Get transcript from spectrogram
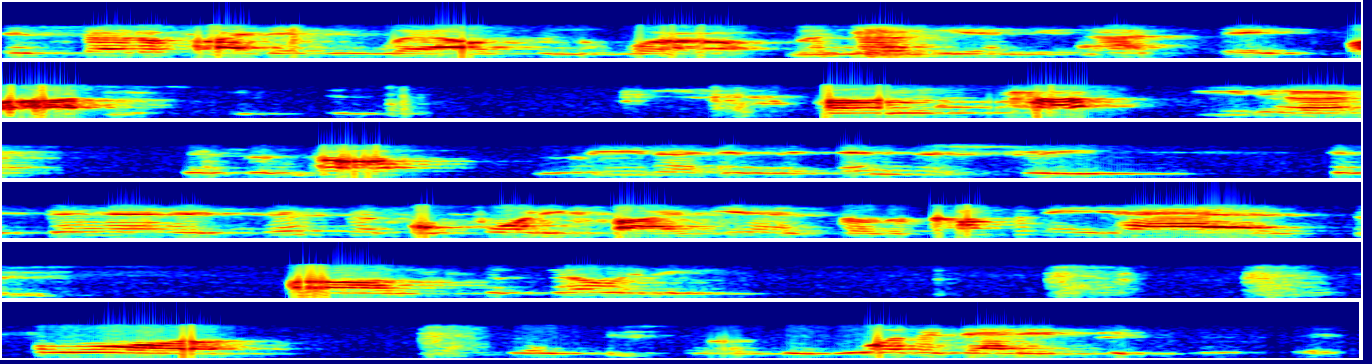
it's certified everywhere else in the world, but not here in the United States for obvious. Um, top leader is the top leader in the industry. It's been in existence for 45 years, so the company has um, stability for the, the water that it produces.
